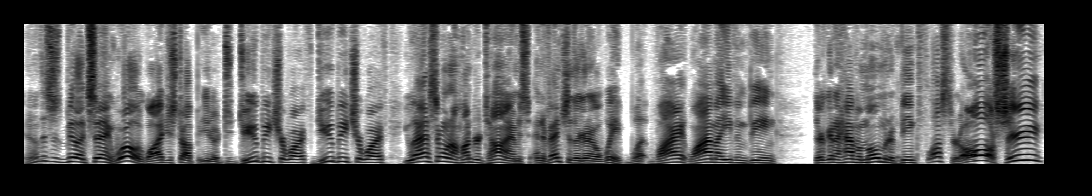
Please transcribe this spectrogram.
You know, this would be like saying, "Well, why'd you stop? You know, do, do you beat your wife? Do you beat your wife?" You ask someone a hundred times, and eventually they're going to go, "Wait, what? Why? Why am I even being?" They're going to have a moment of being flustered. Oh, see,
